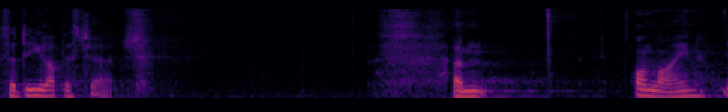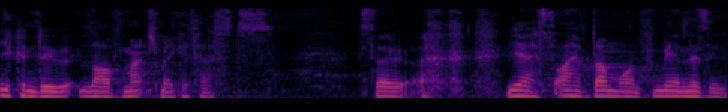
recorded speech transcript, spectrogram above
So do you love this church? Um, online, you can do love matchmaker tests. So, yes, I have done one for me and Lizzie.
